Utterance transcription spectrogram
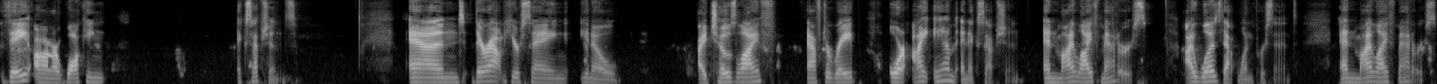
they are walking exceptions. And they're out here saying, you know, I chose life after rape, or I am an exception and my life matters. I was that 1% and my life matters.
